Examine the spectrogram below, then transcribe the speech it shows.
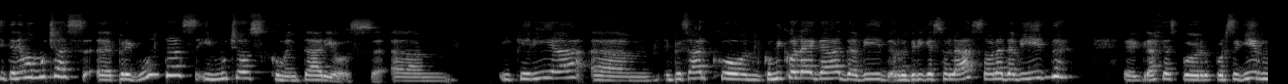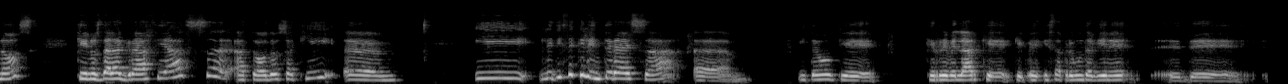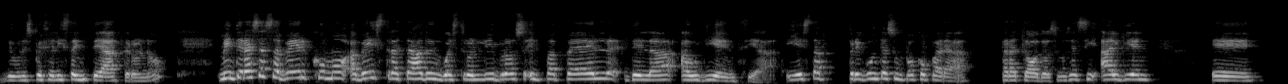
Sí, tenemos muchas eh, preguntas y muchos comentarios. y quería empezar con, con, mi colega David Rodríguez Solás. Hola David, eh, gracias por, por, seguirnos, que nos da las gracias a todos aquí. y le dice que le interesa, y tengo que, que revelar que, que, esa pregunta viene eh, de, de un especialista en teatro, ¿no? Me interesa saber cómo habéis tratado en vuestros libros el papel de la audiencia. Y esta pregunta es un poco para, para todos. No sé si alguien eh,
